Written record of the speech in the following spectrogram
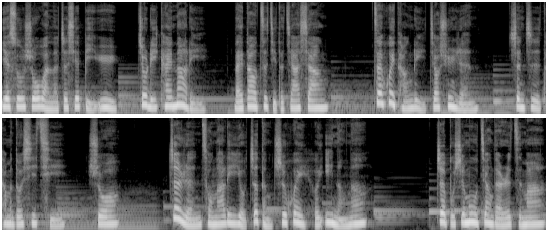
耶稣说完了这些比喻，就离开那里，来到自己的家乡，在会堂里教训人，甚至他们都稀奇，说：“这人从哪里有这等智慧和异能呢？”这不是木匠的儿子吗？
